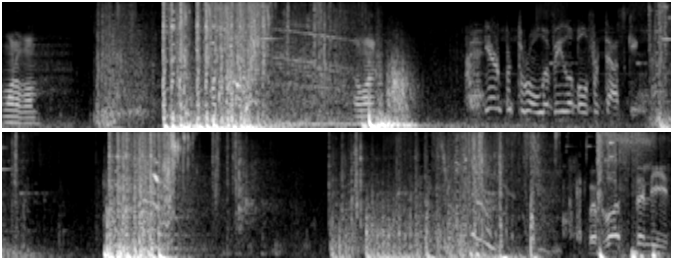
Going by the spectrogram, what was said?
One of them. That one. Air patrol available for tasking. We've lost the lead.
